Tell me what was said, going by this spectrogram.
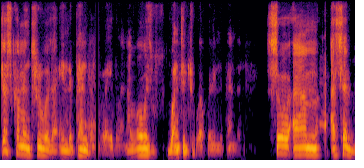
just coming through as an independent label. And I've always wanted to work with independent. So um, I said,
